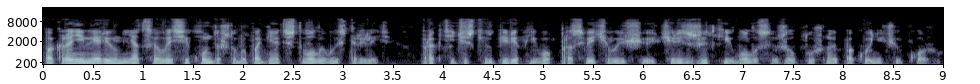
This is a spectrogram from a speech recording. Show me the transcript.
По крайней мере, у меня целая секунда, чтобы поднять ствол и выстрелить, практически уперев его в просвечивающую через жидкие волосы желтушную покойничью кожу.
